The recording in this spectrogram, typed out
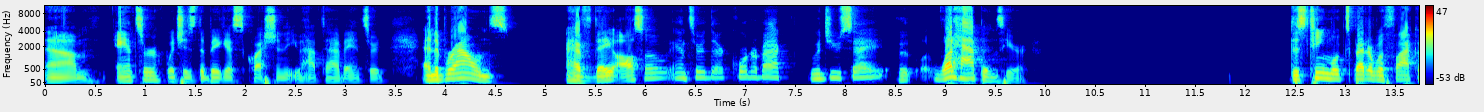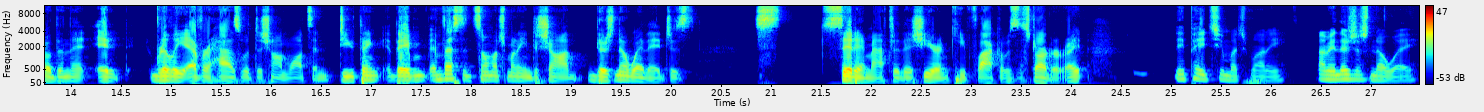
um, answer, which is the biggest question that you have to have answered. And the Browns, have they also answered their quarterback? Would you say what happens here? This team looks better with Flacco than it, it really ever has with Deshaun Watson. Do you think they invested so much money in Deshaun? There's no way they just sit him after this year and keep Flacco as the starter, right? they paid too much money. I mean, there's just no way.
